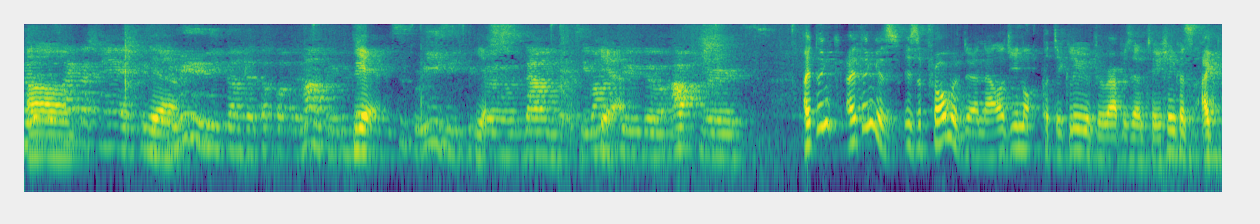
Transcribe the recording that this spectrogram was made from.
Um, my question is, yeah. you really live on the top of the mountain, yeah. it's super easy to yes. go downwards. You want yeah. to go upwards. I think I think it's, it's a problem with the analogy, not particularly with the representation, because I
